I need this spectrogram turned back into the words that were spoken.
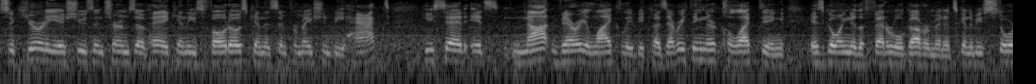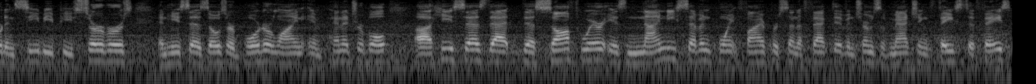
security issues in terms of, hey, can these photos, can this information be hacked? He said it's not very likely because everything they're collecting is going to the federal government. It's going to be stored in CBP servers, and he says those are borderline impenetrable. Uh, he says that the software is 97.5% effective in terms of matching face to face,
